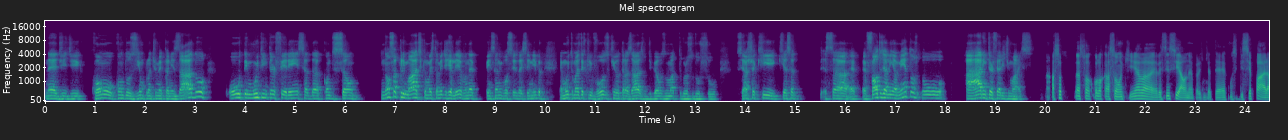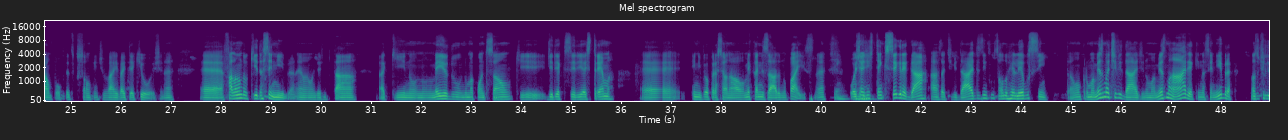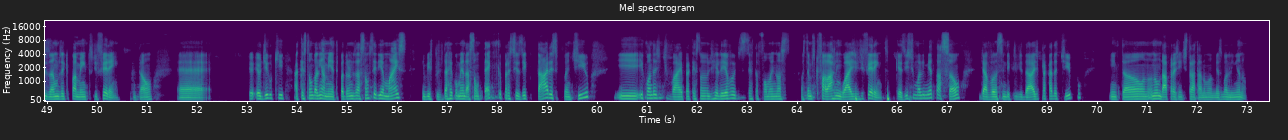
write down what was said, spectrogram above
né, de, de como conduzir um plantio mecanizado, ou tem muita interferência da condição não só climática, mas também de relevo, né? Pensando em vocês da Cenibra, é muito mais declivoso que em outras áreas, digamos, no Mato Grosso do Sul. Você acha que, que essa, essa é, é falta de alinhamento ou, ou, a área interfere demais? A sua, a sua colocação aqui, ela, ela é essencial, né? Para a gente até conseguir separar um pouco da discussão que a gente vai, vai ter aqui hoje, né? É, falando aqui da Cenibra, né? Onde a gente está aqui no, no meio do, de uma condição que diria que seria extrema, é, em nível operacional mecanizado no país. Né? Hoje a uhum. gente tem que segregar as atividades em função do relevo, sim. Então, para uma mesma atividade, numa mesma área aqui na Cenibra, nós utilizamos equipamentos diferentes. Então, é, eu, eu, digo que a questão do alinhamento e padronização seria mais em virtude da recomendação técnica para se executar esse plantio, e, e quando a gente vai para a questão de relevo, de certa forma, nós nós temos que falar linguagens diferentes, porque existe uma limitação de avanço em declividade para cada tipo, então não dá para a gente tratar numa mesma linha, não.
